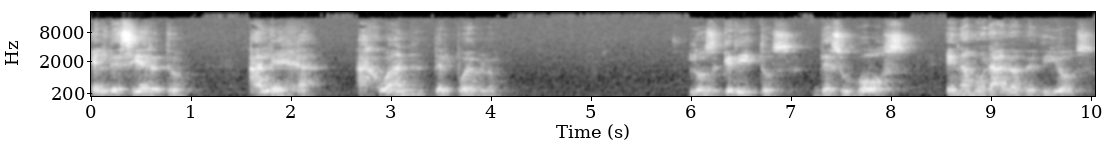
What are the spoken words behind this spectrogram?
El desierto aleja a Juan del pueblo. Los gritos de su voz enamorada de Dios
